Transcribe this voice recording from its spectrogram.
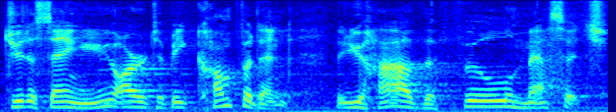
Jude is saying you are to be confident that you have the full message.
